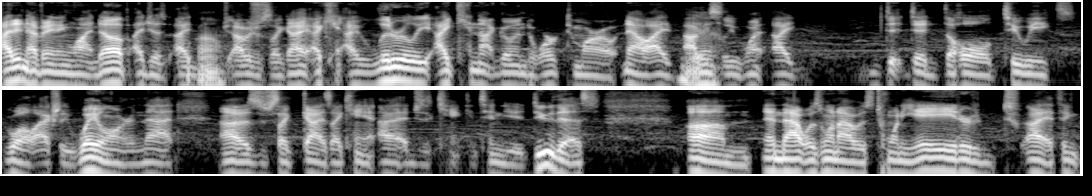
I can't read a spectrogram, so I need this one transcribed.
i didn't have anything lined up. I just i, Wow. I was just like I, I can't i literally i cannot go into work tomorrow. Now i Yeah. obviously went i did, did the whole two weeks well actually way longer than that. I was just like guys i can't i just can't continue to do this um and that was when i was 28 or I think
